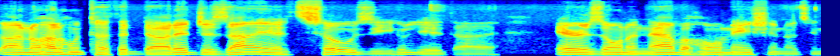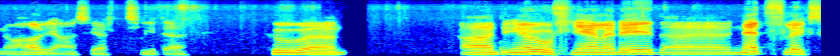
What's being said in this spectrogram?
ano hal hunta the dare Josiah Tsosie hulye Arizona Navajo Nation as you know hal yas yaftida who uh, you know reality the Netflix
